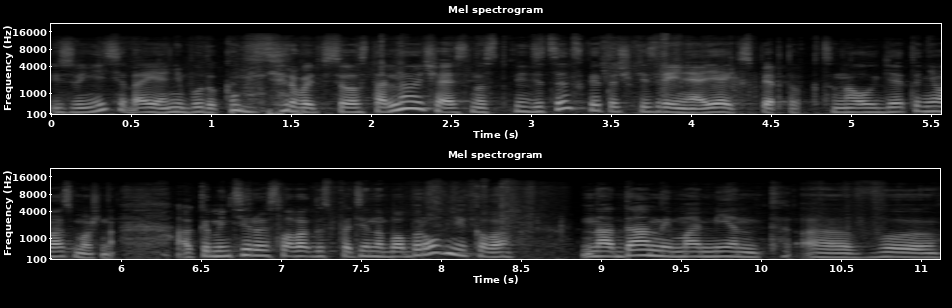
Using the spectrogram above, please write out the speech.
извините, да, я не буду комментировать всю остальную часть, но с медицинской точки зрения, а я эксперт в вакцинологии, это невозможно. А комментируя слова господина Бобровникова, на данный момент э, в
